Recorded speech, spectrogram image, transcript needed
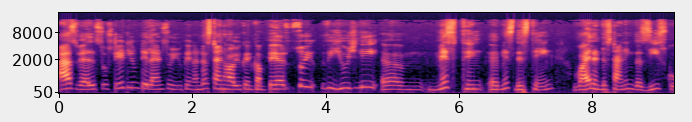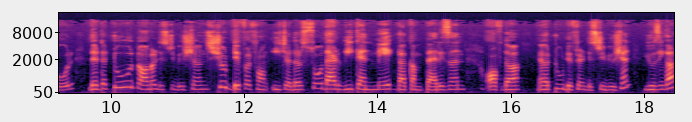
as well. So stay tuned till end so you can understand how you can compare. So you, we usually um, miss thing uh, miss this thing while understanding the z-score that the two normal distributions should differ from each other so that we can make the comparison of the uh, two different distribution using a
